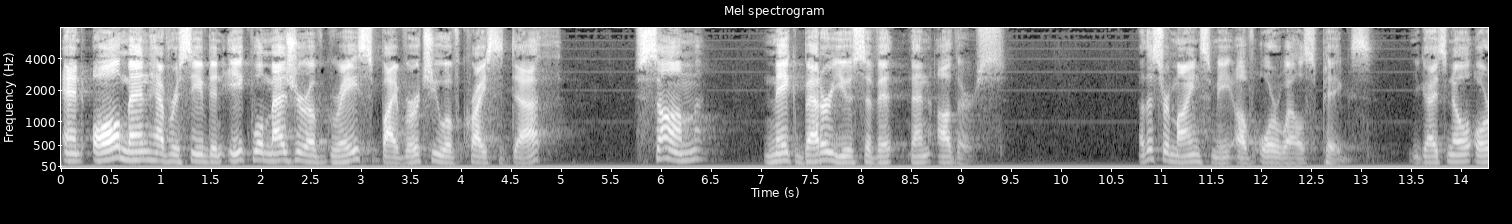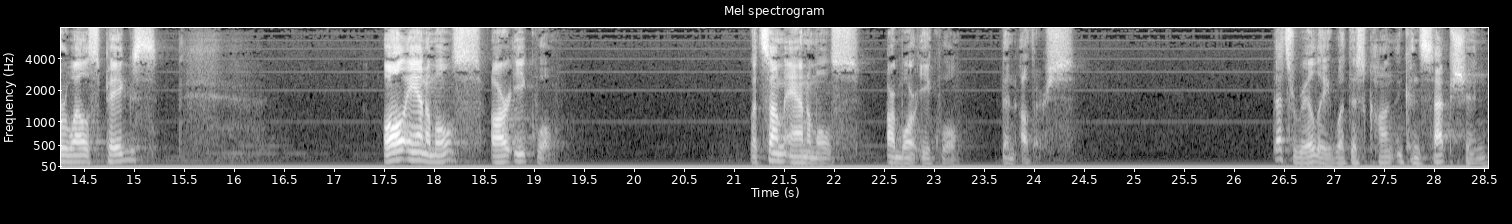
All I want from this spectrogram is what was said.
and all men have received an equal measure of grace by virtue of Christ's death, some make better use of it than others. Now, this reminds me of Orwell's pigs. You guys know Orwell's pigs? All animals are equal, but some animals are more equal than others. That's really what this conception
